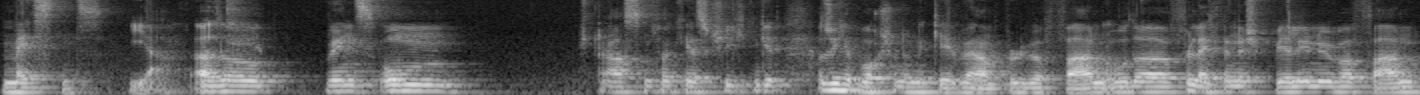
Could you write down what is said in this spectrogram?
Meistens, ja. Also wenn es um Straßenverkehrsgeschichten geht, also ich habe auch schon eine gelbe Ampel überfahren oder vielleicht eine Sperrlinie überfahren.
